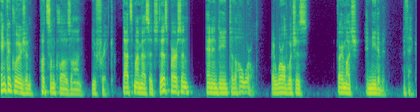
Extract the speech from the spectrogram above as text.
In conclusion, put some clothes on, you freak. That's my message to this person and indeed to the whole world a world which is very much in need of it, I think.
